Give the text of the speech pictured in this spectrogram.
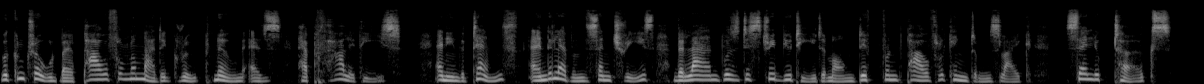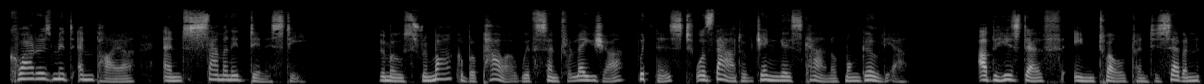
were controlled by a powerful nomadic group known as Hephthalites, and in the 10th and 11th centuries the land was distributed among different powerful kingdoms like Seljuk Turks, Khwarezmid Empire and Samanid dynasty. The most remarkable power with Central Asia witnessed was that of Genghis Khan of Mongolia. After his death in 1227,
